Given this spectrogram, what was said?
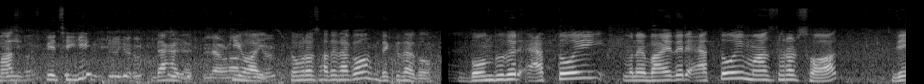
মাছ পেয়েছে কি? দেখা যাক, কি হয়। তোমরাও সাথে থাকো, দেখতে থাকো। বন্ধুদের এতই মানে ভাইদের এতই মাছ ধরার শখ যে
